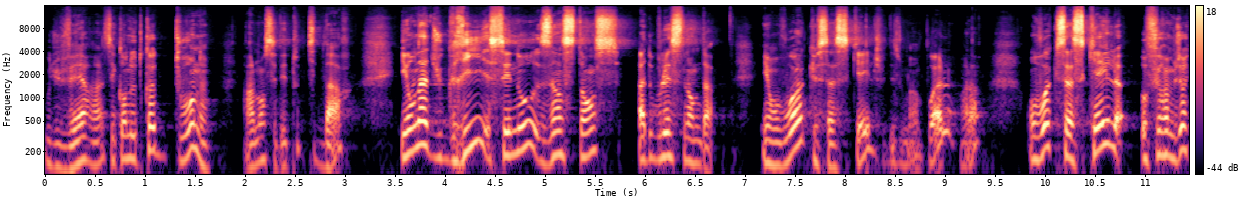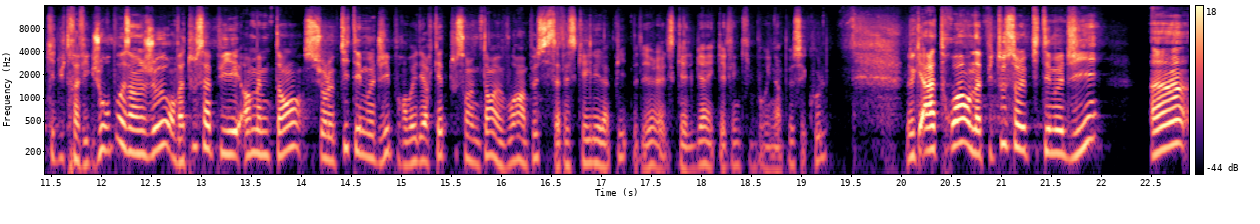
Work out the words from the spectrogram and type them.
ou du vert, hein, c'est quand notre code tourne. Normalement, c'est des toutes petites barres. Et on a du gris, c'est nos instances AWS Lambda. Et on voit que ça scale, je vais dézoomer un poil, voilà. On voit que ça scale au fur et à mesure qu'il y a du trafic. Je vous propose un jeu, on va tous appuyer en même temps sur le petit emoji pour envoyer des requêtes tous en même temps et voir un peu si ça fait scaler l'appli. D'ailleurs, elle scale bien, a quelqu'un qui bourrine un peu, c'est cool. Donc à 3, on appuie tous sur le petit emoji. 1,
